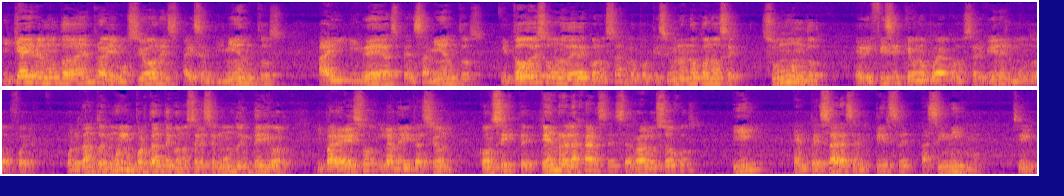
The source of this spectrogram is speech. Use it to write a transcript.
¿Y qué hay en el mundo de adentro? Hay emociones, hay sentimientos, hay ideas, pensamientos, y todo eso uno debe conocerlo, porque si uno no conoce su mundo, es difícil que uno pueda conocer bien el mundo de afuera. Por lo tanto, es muy importante conocer ese mundo interior y para eso la meditación consiste en relajarse, cerrar los ojos y empezar a sentirse a sí mismo, ¿sí?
